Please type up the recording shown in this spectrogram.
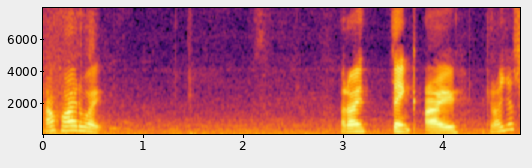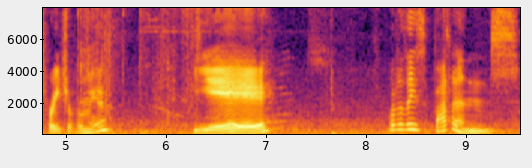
How high do I... I don't think I... Can I just reach it from here? Yeah. What are these buttons?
